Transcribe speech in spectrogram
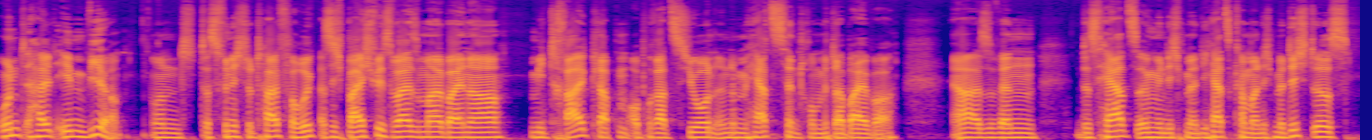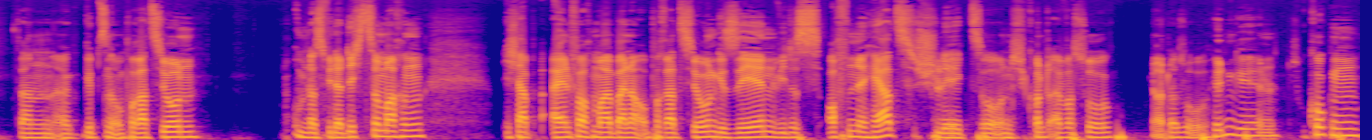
und halt eben wir. Und das finde ich total verrückt, dass ich beispielsweise mal bei einer Mitralklappenoperation in einem Herzzentrum mit dabei war. Ja, also wenn das Herz irgendwie nicht mehr, die Herzkammer nicht mehr dicht ist, dann äh, gibt es eine Operation, um das wieder dicht zu machen. Ich habe einfach mal bei einer Operation gesehen, wie das offene Herz schlägt, so und ich konnte einfach so ja da so hingehen, so gucken,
